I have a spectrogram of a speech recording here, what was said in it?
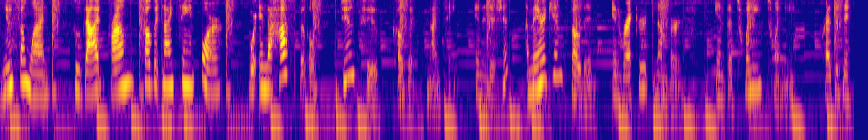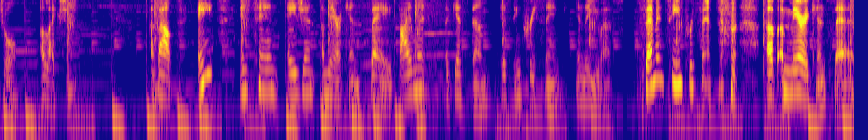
knew someone who died from COVID 19 or were in the hospital due to COVID 19. In addition, Americans voted in record numbers in the 2020 presidential election. About 8 in 10 Asian Americans say violence against them is increasing in the U.S. 17% of Americans said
